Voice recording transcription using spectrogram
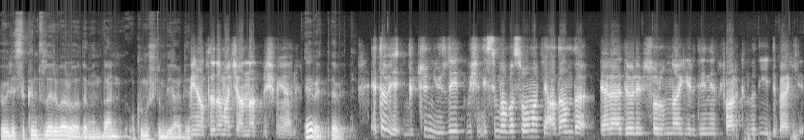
öyle sıkıntıları var o adamın. Ben okumuştum bir yerde. Bir noktada maçı anlatmış mı yani? Evet evet. E tabi bütün %70'in isim babası olmak ya adam da herhalde öyle bir sorumluluğa girdiğinin farkında değildi belki.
